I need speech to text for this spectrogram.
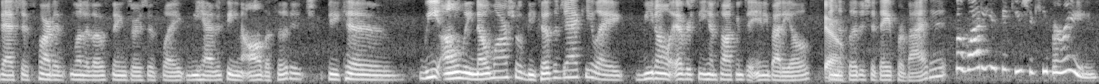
that's just part of one of those things where it's just like we haven't seen all the footage because we only know Marshall because of Jackie. Like we don't ever see him talking to anybody else in the footage that they provided. But why do you think you should keep a ring?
